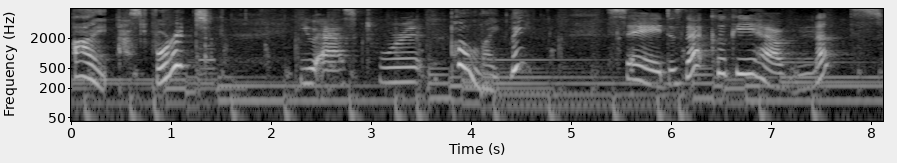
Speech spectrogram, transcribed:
I asked for it You asked for it. politely. Say, does that cookie have nuts?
